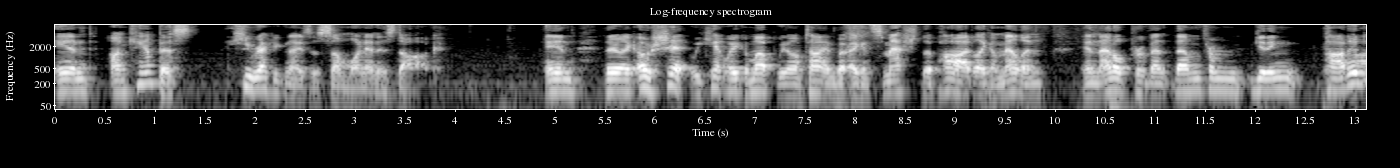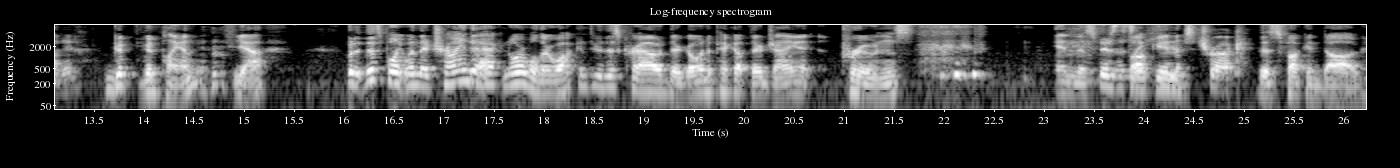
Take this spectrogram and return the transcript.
and on campus he recognizes someone and his dog. And they're like, "Oh shit, we can't wake them up. We don't have time, but I can smash the pod like a melon and that'll prevent them from getting potted." Potted. good good plan yeah but at this point when they're trying to act normal they're walking through this crowd they're going to pick up their giant prunes and this There's this like fucking huge truck. this fucking dog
